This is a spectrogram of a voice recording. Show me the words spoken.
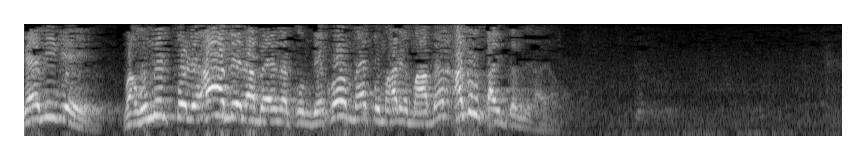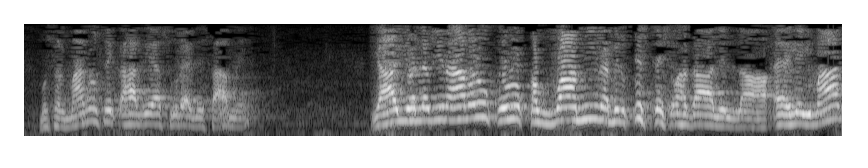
کہہ دیجیے وہ امیر تو لے آ میرا بہن تم دیکھو، میں تمہارے ماں بہن عدل قائم کرنے آیا ہوں۔ مسلمانوں سے کہا گیا سورہ نساء میں، یا الذین آمنوا کونوا قوامین بالقسط شہداء للہ۔ اہل ایمان،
